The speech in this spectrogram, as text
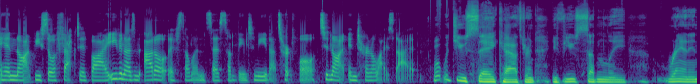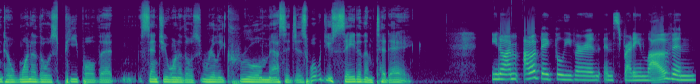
and not be so affected by even as an adult if someone says something to me that's hurtful to not internalize that. What would you say, Catherine, if you suddenly ran into one of those people that sent you one of those really cruel messages? What would you say to them today? You know, I'm I'm a big believer in in spreading love and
